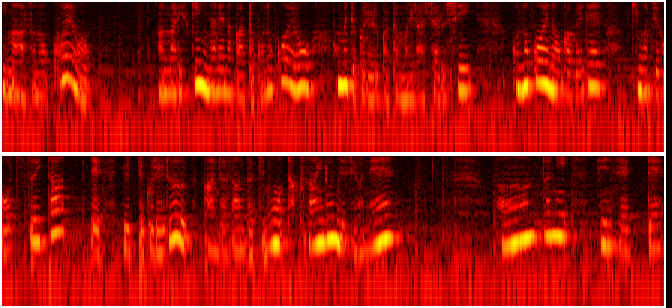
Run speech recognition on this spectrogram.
今はその声をあんまり好きになれなかったこの声を褒めてくれる方もいらっしゃるしこの声のおかげで気持ちが落ち着いたって言ってくれる患者さんたちもたくさんいるんですよね。本当に人生って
